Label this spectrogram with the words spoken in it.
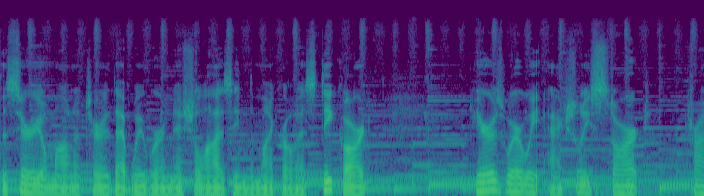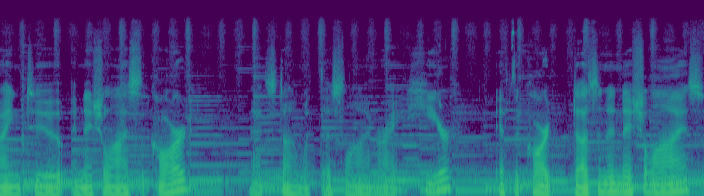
the serial monitor that we were initializing the micro SD card. Here's where we actually start trying to initialize the card. That's done with this line right here. If the card doesn't initialize,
